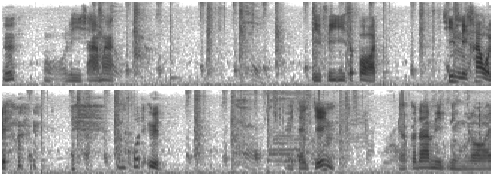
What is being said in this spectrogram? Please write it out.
เฮ้ยโอ้รีช้ามากดีฟรีอีสปอร์ตทิมไม่เข้าเลย มันโคตรอึด หายใจจริง แล้วก็ได้มาอีกหนึ่งร้อย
